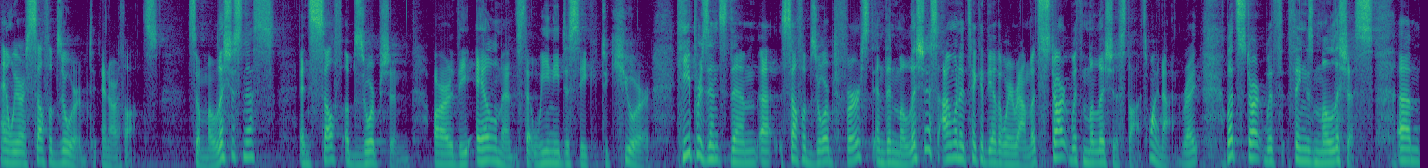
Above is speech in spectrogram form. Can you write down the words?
and we are self absorbed in our thoughts. So, maliciousness and self absorption are the ailments that we need to seek to cure. He presents them uh, self absorbed first and then malicious. I want to take it the other way around. Let's start with malicious thoughts. Why not, right? Let's start with things malicious. Um,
